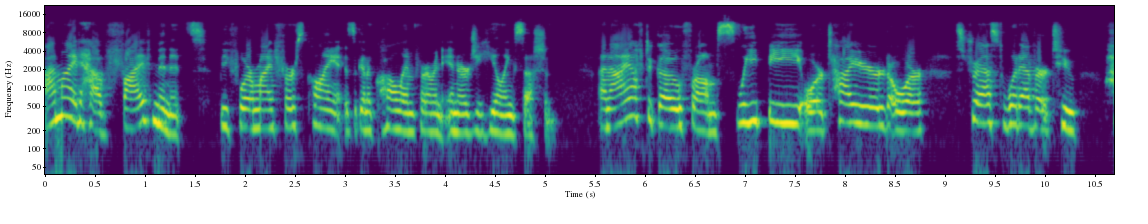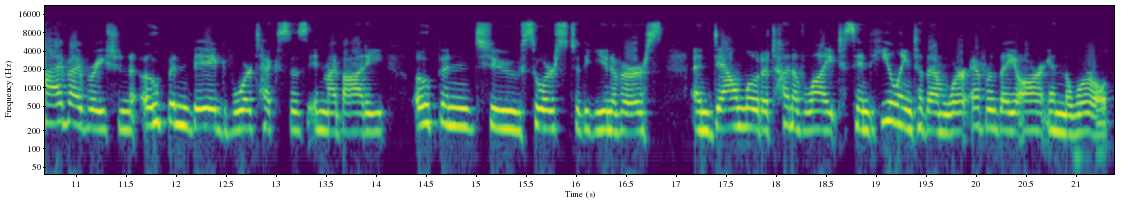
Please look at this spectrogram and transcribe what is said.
I might have five minutes before my first client is going to call in for an energy healing session. And I have to go from sleepy or tired or stressed, whatever, to high vibration, open big vortexes in my body, open to source to the universe, and download a ton of light to send healing to them wherever they are in the world.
